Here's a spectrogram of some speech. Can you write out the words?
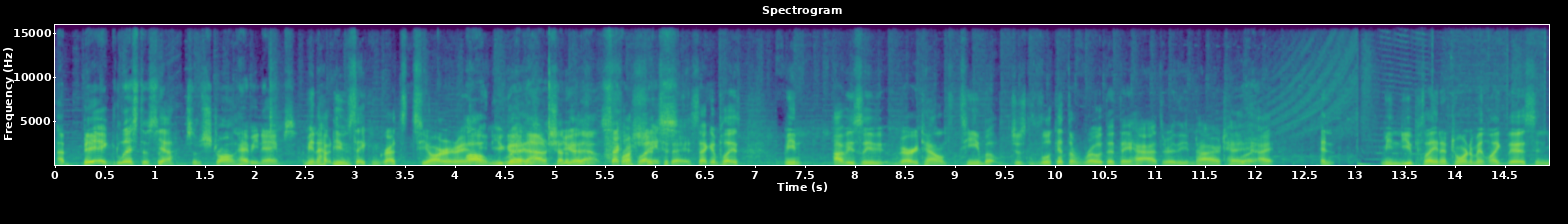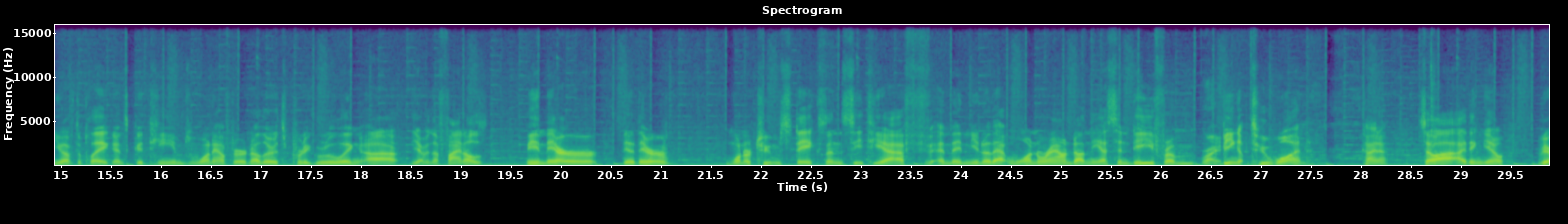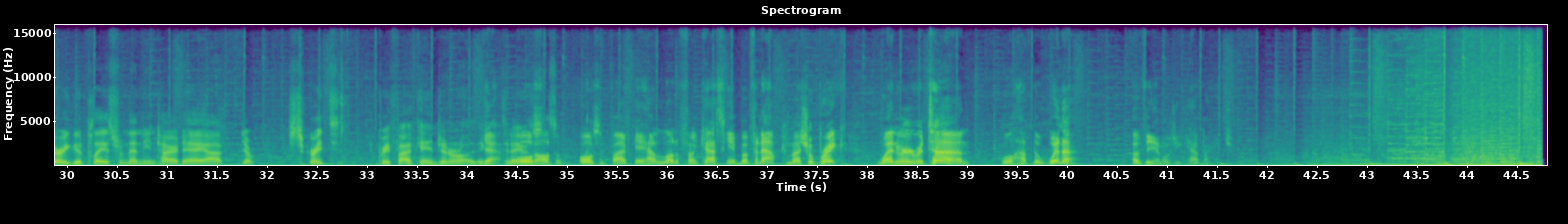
a big list of some Yeah. some strong, heavy names. I mean, I would even say congrats to TR. I Oh, mean, you guys, without a shadow you guys. Second place? today. Second place. I mean, obviously, very talented team, but just look at the road that they had through the entire day. Right. I, I mean, you play in a tournament like this, and you have to play against good teams one after another. It's pretty grueling. Uh, yeah, in the finals, I mean, they're they're, they're one or two mistakes on CTF, and then you know that one round on the S and D from Right. being up two one, kind of. So uh, I think you know very good plays from them the entire day. Uh, yeah, just a great, great 5K in general. I think Yeah, today was awesome. Awesome 5K. Had a lot of fun casting it. But for now, commercial break. When we return, we'll have the winner of the MLG Cap Package.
